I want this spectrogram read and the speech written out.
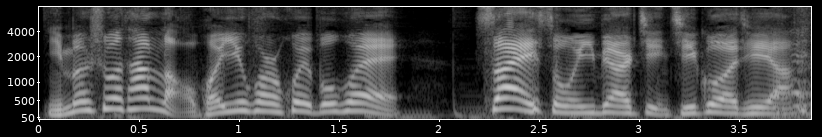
你们说他老婆一会儿会不会再送一面锦旗过去呀？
